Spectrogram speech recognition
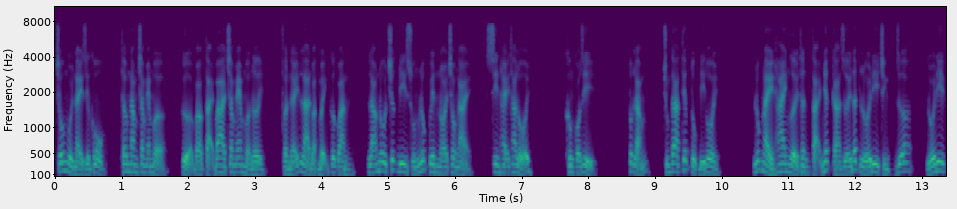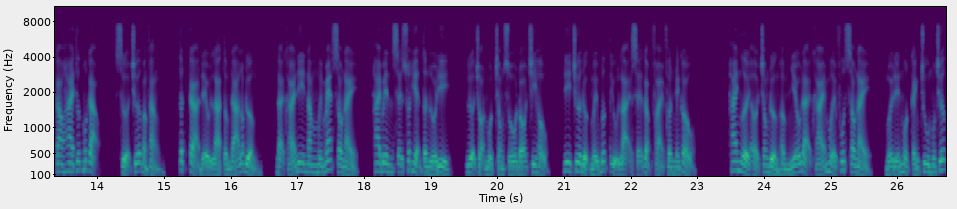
chỗ ngồi này giếng khô, thâm năm trăm m, cửa vào tại ba trăm m nơi, phần ấy là đoạt mệnh cơ quan lão nô trước đi xuống lúc quên nói cho ngài, xin hãy tha lỗi. Không có gì. Tốt lắm, chúng ta tiếp tục đi thôi. Lúc này hai người thân tại nhất cá dưới đất lối đi chính giữa, lối đi cao hai thước mức gạo, sửa chữa bằng thẳng, tất cả đều là tấm đá lót đường, đại khái đi năm mươi mét sau này, hai bên sẽ xuất hiện tân lối đi, lựa chọn một trong số đó chi hậu, đi chưa được mấy bước tựu lại sẽ gặp phải phân nhánh khẩu hai người ở trong đường hầm nhiễu đại khái mười phút sau này, mới đến một cánh chu môn trước,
